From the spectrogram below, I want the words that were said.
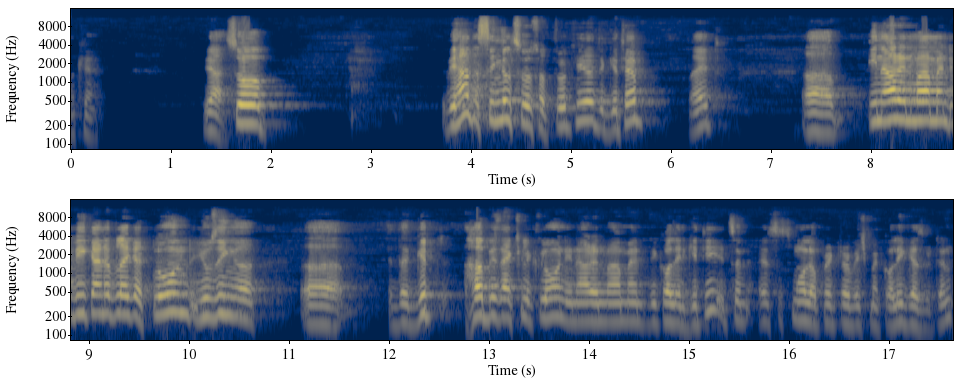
Okay. Yeah, so we have the single source of truth here, the GitHub, right? Uh, in our environment, we kind of like a cloned using a, uh, the GitHub is actually cloned in our environment. We call it Gitea. It's, an, it's a small operator which my colleague has written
